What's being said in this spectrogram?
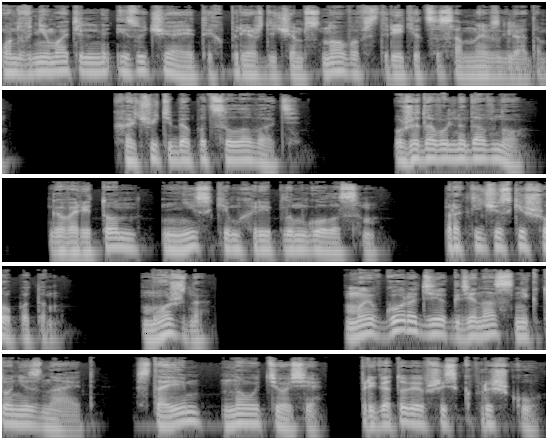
он внимательно изучает их, прежде чем снова встретиться со мной взглядом. «Хочу тебя поцеловать. Уже довольно давно», — говорит он низким хриплым голосом, практически шепотом. «Можно?» Мы в городе, где нас никто не знает. Стоим на утесе, приготовившись к прыжку.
